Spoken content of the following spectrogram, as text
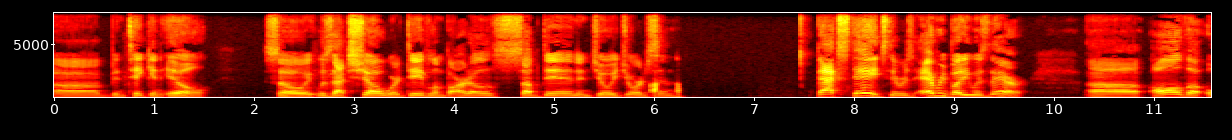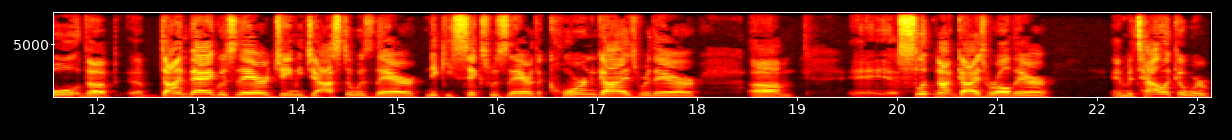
uh, been taken ill. So it was that show where Dave Lombardo subbed in and Joey Jordison. Backstage, there was everybody was there. Uh, all the old the uh, Dimebag was there. Jamey Jasta was there. Nikki Sixx was there. The Korn guys were there. Um, eh, Slipknot guys were all there, and Metallica were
